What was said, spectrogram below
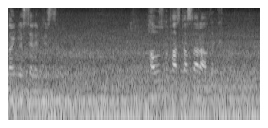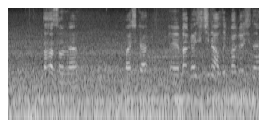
Buradan gösterebilirsin. Havuzlu paspaslar aldık. Daha sonra başka e, bagaj için aldık. Bagajı da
